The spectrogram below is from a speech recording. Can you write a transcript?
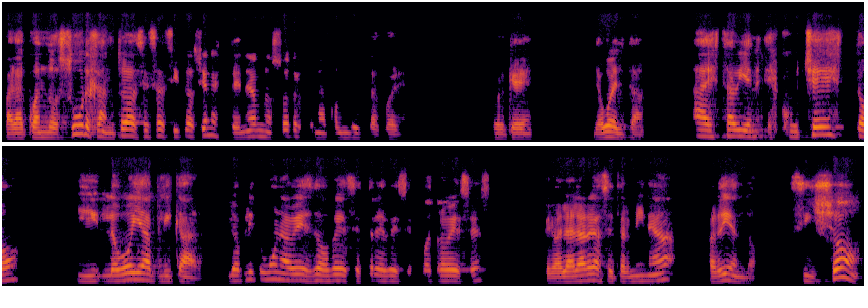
para cuando surjan todas esas situaciones, tener nosotros una conducta coherente. Porque, de vuelta, ah, está bien, escuché esto y lo voy a aplicar. Lo aplico una vez, dos veces, tres veces, cuatro veces, pero a la larga se termina perdiendo. Si yo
